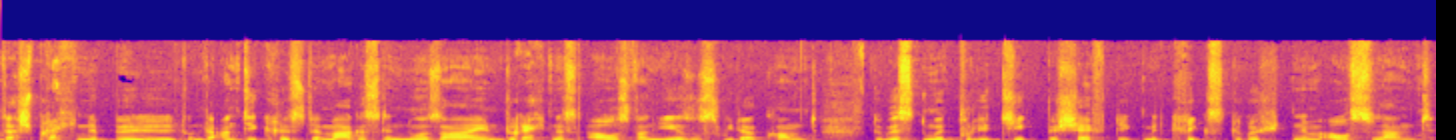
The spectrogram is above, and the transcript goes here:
das sprechende Bild und der Antichrist, wer mag es denn nur sein? Du rechnest aus, wann Jesus wiederkommt. Du bist nur mit Politik beschäftigt, mit Kriegsgerüchten im Ausland,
